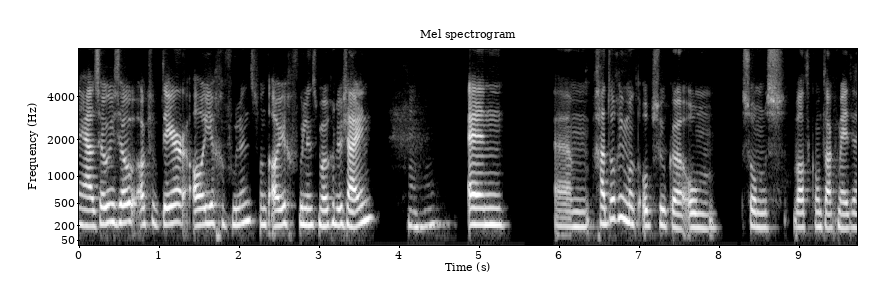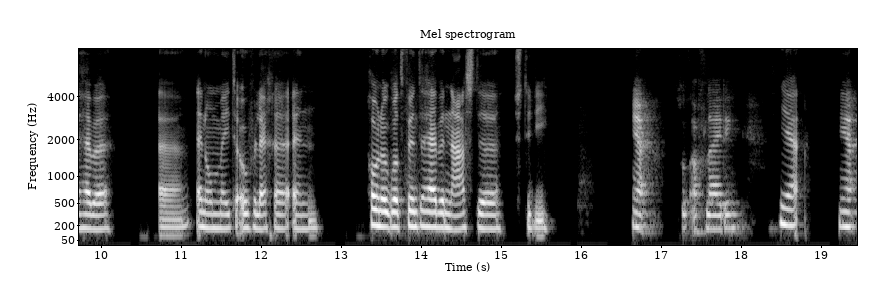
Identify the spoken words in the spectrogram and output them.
nou ja, sowieso accepteer al je gevoelens, want al je gevoelens mogen er zijn. Mm-hmm. En um, ga toch iemand opzoeken om soms wat contact mee te hebben uh, en om mee te overleggen en gewoon ook wat fun te hebben naast de studie. Ja, een soort afleiding. Ja. Ja,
